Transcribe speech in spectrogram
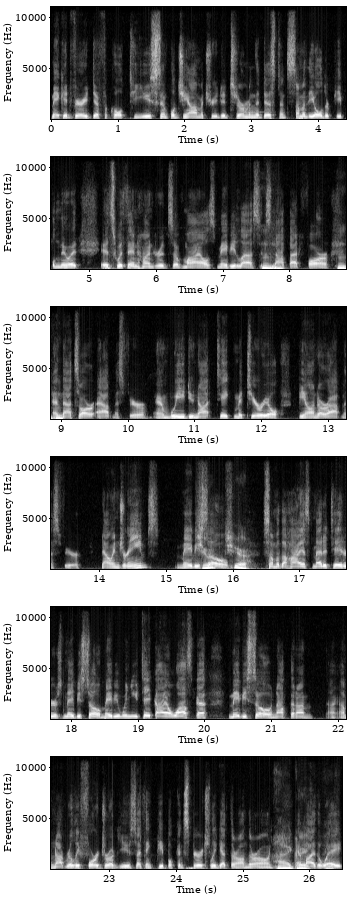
make it very difficult to use simple geometry to determine the distance. Some of the older people knew it. It's within hundreds of miles, maybe less. It's Mhm. not that far, Mhm. and that's our atmosphere. And we do not take material beyond our atmosphere. Now, in dreams, maybe sure, so sure. some of the highest meditators maybe so maybe when you take ayahuasca maybe so not that i'm I- i'm not really for drug use i think people can spiritually get there on their own I agree. and by the way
